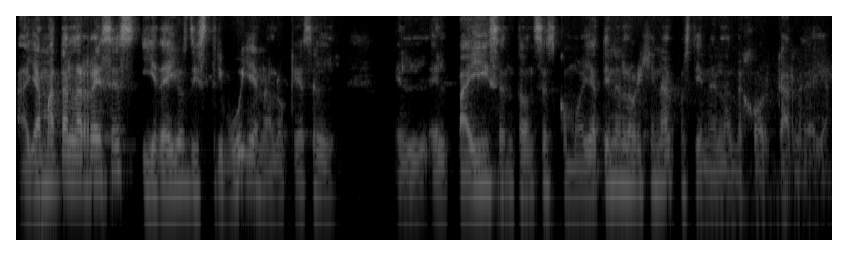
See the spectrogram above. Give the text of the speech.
allá matan las reses y de ellos distribuyen a lo que es el, el, país. Entonces, como ya tienen la original, pues tienen la mejor carne de allá.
